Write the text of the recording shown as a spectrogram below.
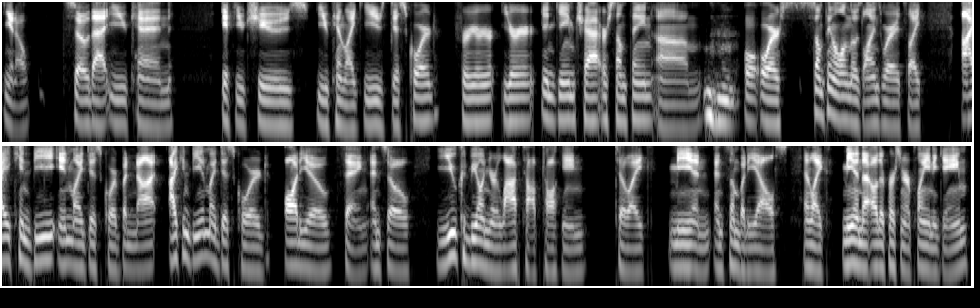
you know so that you can if you choose you can like use Discord for your your in-game chat or something um mhm. or, or something along those lines where it's like I can be in my Discord, but not I can be in my Discord audio thing, and so you could be on your laptop talking to like me and and somebody else, and like me and that other person are playing a game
